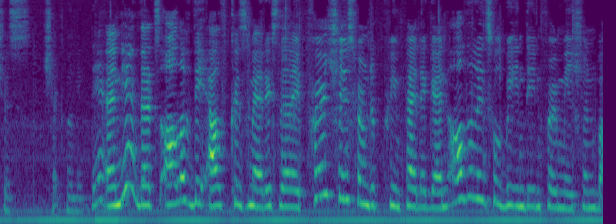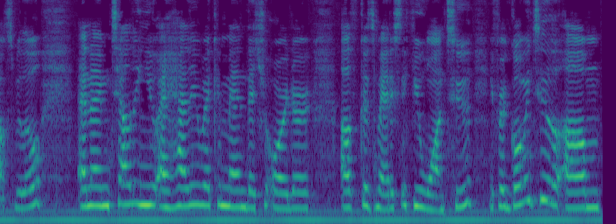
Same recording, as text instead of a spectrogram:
just check the link there. And yeah, that's all of the e.l.f. cosmetics that I purchased from the Pad. Again, all the links will be in the information box below. And I'm telling you, I highly recommend that you order e.l.f. cosmetics if you want to. If you're going to um,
